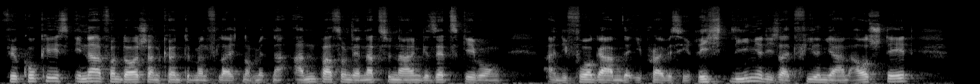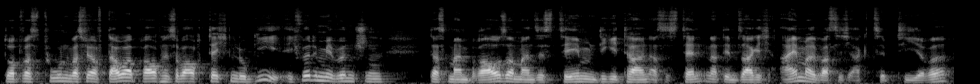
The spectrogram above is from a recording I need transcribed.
für Cookies. Innerhalb von Deutschland könnte man vielleicht noch mit einer Anpassung der nationalen Gesetzgebung an die Vorgaben der E-Privacy-Richtlinie, die seit vielen Jahren aussteht, dort was tun. Was wir auf Dauer brauchen, ist aber auch Technologie. Ich würde mir wünschen, dass mein Browser, mein System einen digitalen Assistenten hat, dem sage ich einmal, was ich akzeptiere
